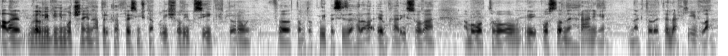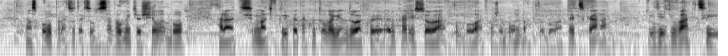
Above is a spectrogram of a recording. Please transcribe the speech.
Ale veľmi vynimočné je napríklad pesnička Plíšový psík, ktorú v tomto klipe si zahrala Evka Rysová a bolo to jej posledné hranie, na ktoré teda kývla na spoluprácu, tak som sa veľmi tešil, lebo hrať, mať v klipe takúto legendu, ako je Evka Rysová, to bola akože bomba. To bola pecka, vidieť ju v akcii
